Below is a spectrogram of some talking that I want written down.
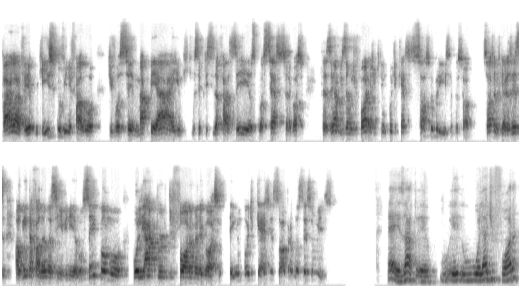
vai lá ver, porque isso que o Vini falou, de você mapear aí o que, você precisa fazer, os processos do seu negócio, trazer a visão de fora, a gente tem um podcast só sobre isso, pessoal. Só sobre que às vezes alguém está falando assim, Vini, eu não sei como olhar por de fora o meu negócio. Tem um podcast só para você sobre isso. É, exato. É, o, o, olhar de fora,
